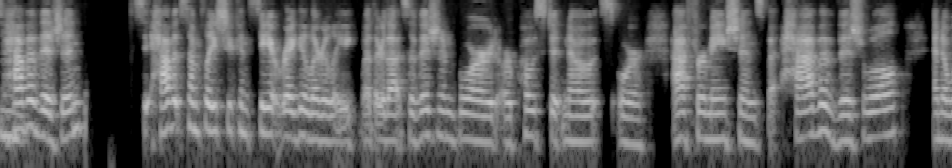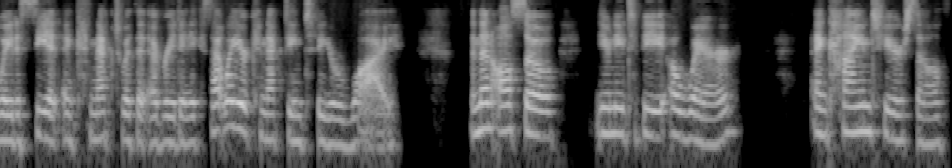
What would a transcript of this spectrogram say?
So mm-hmm. have a vision, have it someplace you can see it regularly, whether that's a vision board or post it notes or affirmations, but have a visual and a way to see it and connect with it every day because that way you're connecting to your why. And then also, you need to be aware and kind to yourself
